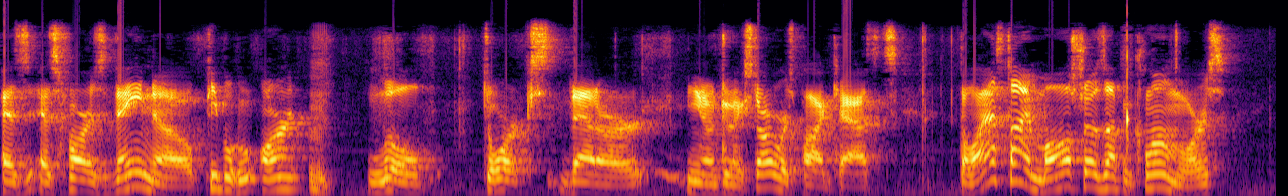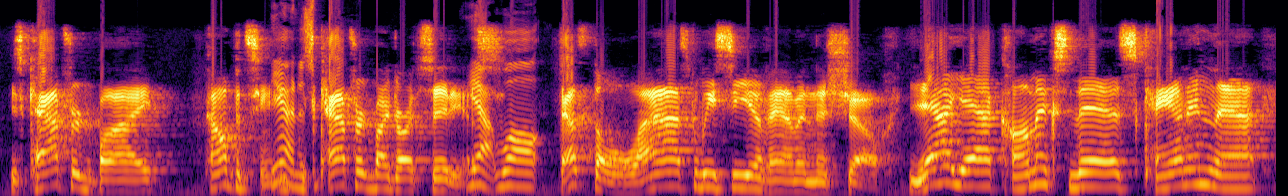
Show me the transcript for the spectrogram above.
as as far as they know, people who aren't little dorks that are you know doing Star Wars podcasts, the last time Maul shows up in Clone Wars, he's captured by Palpatine. Yeah, and he's it's- captured by Darth Sidious. Yeah, well, That's the last we see of him in this show. Yeah, yeah, comics this, canon that.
